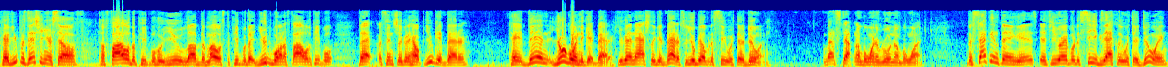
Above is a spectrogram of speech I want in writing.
Okay, if you position yourself to follow the people who you love the most, the people that you'd want to follow, the people that essentially are going to help you get better, okay, then you're going to get better. You're going to naturally get better, so you'll be able to see what they're doing. That's step number one and rule number one. The second thing is if you're able to see exactly what they're doing,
